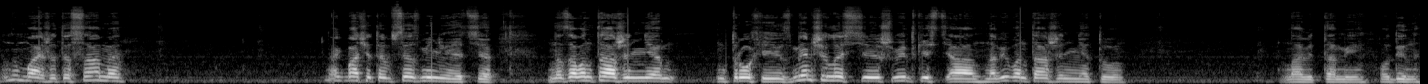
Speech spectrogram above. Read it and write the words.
Ну, майже те саме. Як бачите, все змінюється. На завантаження трохи зменшилась швидкість, а на вивантаження то навіть там і 1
